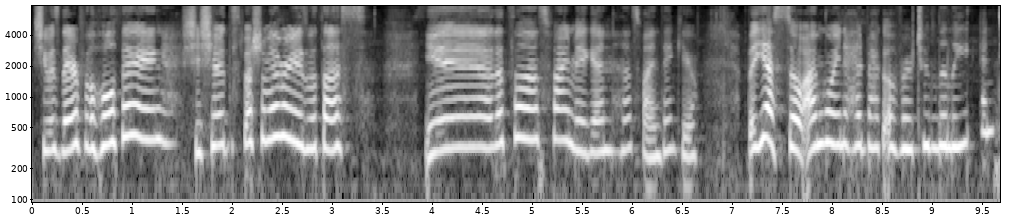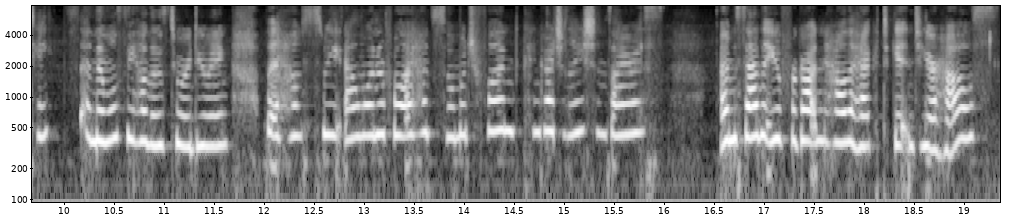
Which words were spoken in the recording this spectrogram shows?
she was there for the whole thing. She shared the special memories with us. Yeah, that's uh, that's fine, Megan. That's fine. Thank you. But yes, so I'm going to head back over to Lily and Tate and then we'll see how those two are doing. But how sweet, how wonderful. I had so much fun. Congratulations, Iris. I'm sad that you've forgotten how the heck to get into your house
